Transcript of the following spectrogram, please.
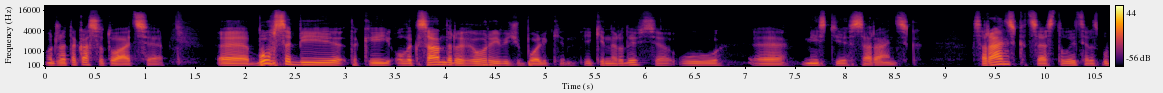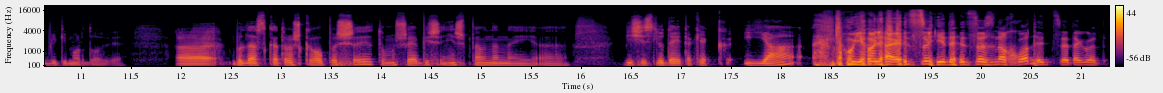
Отже, така ситуація. Е, Був собі такий Олександр Георгійович Болькін, який народився у е, місті Саранськ. Саранськ це столиця Республіки Мордовія. Будь ласка, трошки опиши, тому що я більше ніж впевнений. Більшість людей, так як і я, то уявляють собі, де це знаходиться. Так от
